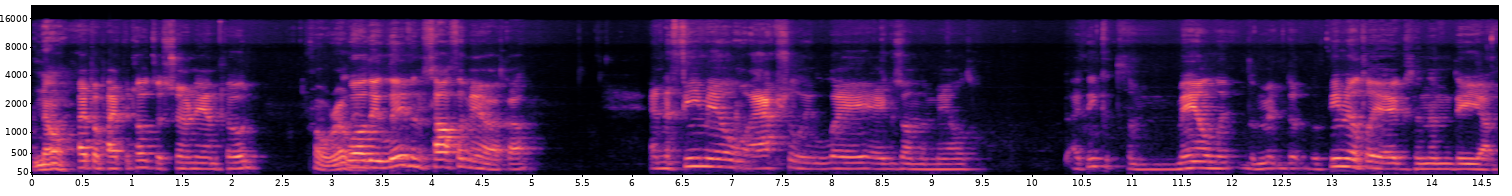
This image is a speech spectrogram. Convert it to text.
No. Piper Piper toads, a Suriname toad. Oh, really? Well, they live in South America, and the female will actually lay eggs on the males. I think it's the male, the, the, the females lay eggs, and then the uh,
